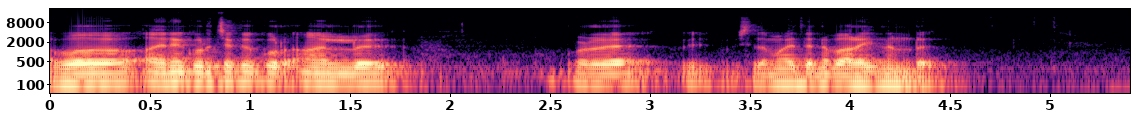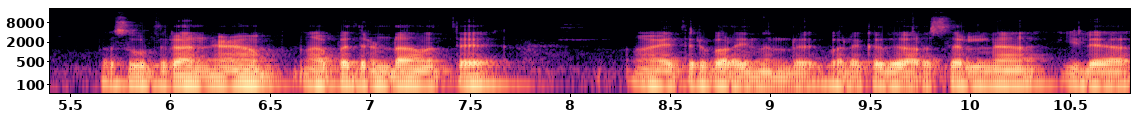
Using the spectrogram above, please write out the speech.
അപ്പോൾ അതിനെക്കുറിച്ചൊക്കെ ഖുർആാനിൽ വളരെ വിശദമായി തന്നെ പറയുന്നുണ്ട്. ഇപ്പോൾ സുഹൃത്തുൽ അന്നാം നാൽപ്പത്തിരണ്ടാമത്തെ ആയത്തിൽ പറയുന്നുണ്ട് വലക്കത് അർസൽന ഇല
